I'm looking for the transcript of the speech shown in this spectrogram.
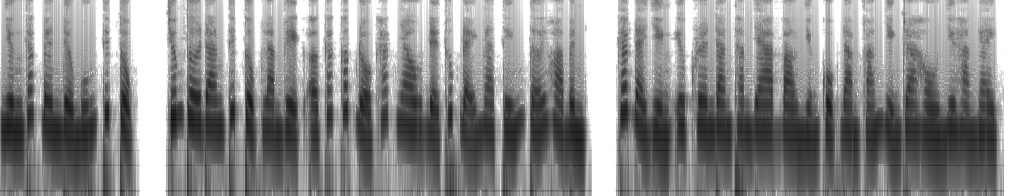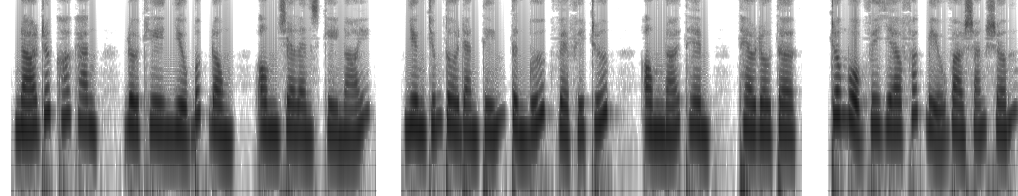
nhưng các bên đều muốn tiếp tục. Chúng tôi đang tiếp tục làm việc ở các cấp độ khác nhau để thúc đẩy Nga tiến tới hòa bình. Các đại diện Ukraine đang tham gia vào những cuộc đàm phán diễn ra hầu như hàng ngày. Nó rất khó khăn, đôi khi nhiều bất đồng, ông Zelensky nói. Nhưng chúng tôi đang tiến từng bước về phía trước, ông nói thêm, theo Reuters. Trong một video phát biểu vào sáng sớm,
